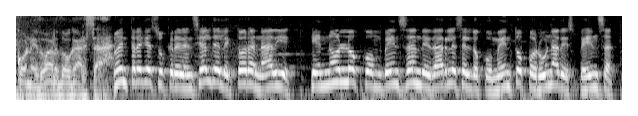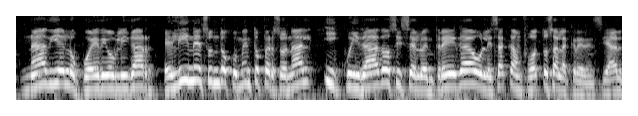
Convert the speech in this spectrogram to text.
con Eduardo Garza. No entregue su credencial de elector a nadie. Que no lo convenzan de darles el documento por una despensa. Nadie lo puede obligar. El INE es un documento personal y cuidado si se lo entrega o le sacan fotos a la credencial.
